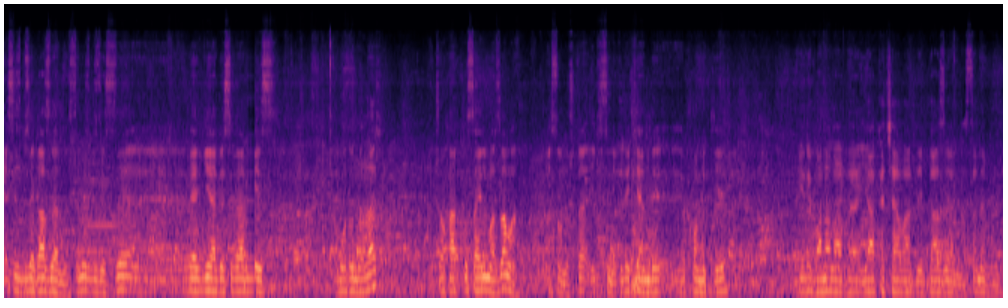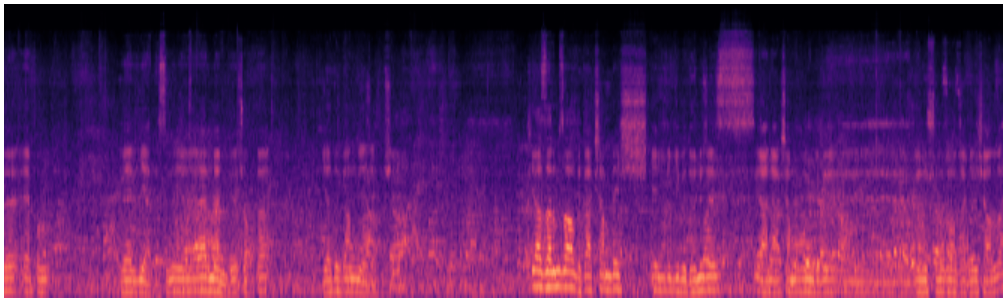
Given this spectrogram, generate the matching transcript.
E, siz bize gaz vermezsiniz, biz de size e, vergi iadesi vermeyiz modundalar. Çok haklı sayılmaz ama sonuçta ikisininki de kendi e, komikliği. Biri vanalarda yağ kaçağı var deyip gaz vermezse öbürü de Apple vergi iadesini vermem diyor. Çok da yadırganmayacak bir şey. Cihazlarımızı aldık. Akşam 5.50 gibi döneceğiz. Yani akşam 10 gibi e, dönüşümüz olacak inşallah.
